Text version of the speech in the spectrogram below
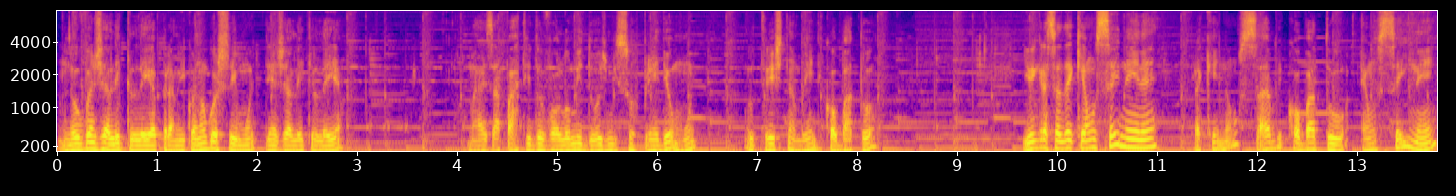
um novo Angelique Leia para mim, que eu não gostei muito de Angelique Leia. Mas a partir do volume 2 me surpreendeu muito. O 3 também, de Kobato. E o engraçado é que é um seinen, né? Para quem não sabe, Kobato é um seinen.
